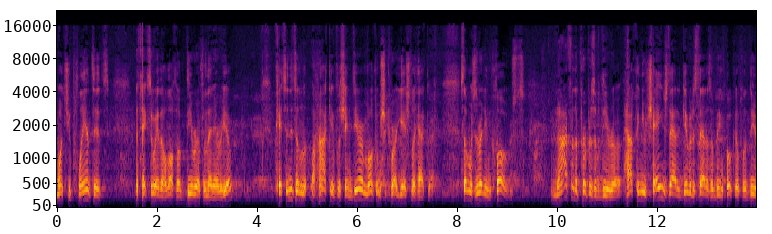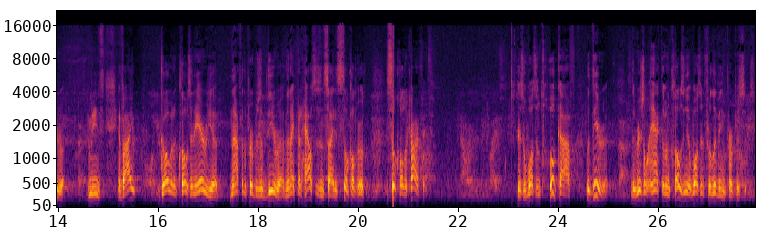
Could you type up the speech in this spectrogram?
once you plant it, that takes away the halacha of dira from that area. Something which is already enclosed not for the purpose of dira, how can you change that and give it a status of being hukah for dira? It means if I go and enclose an area not for the purpose of dira, and then I put houses inside, it's still called it's still called a karfif. Because it wasn't hukaf with dira. The original act of enclosing it wasn't for living purposes.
